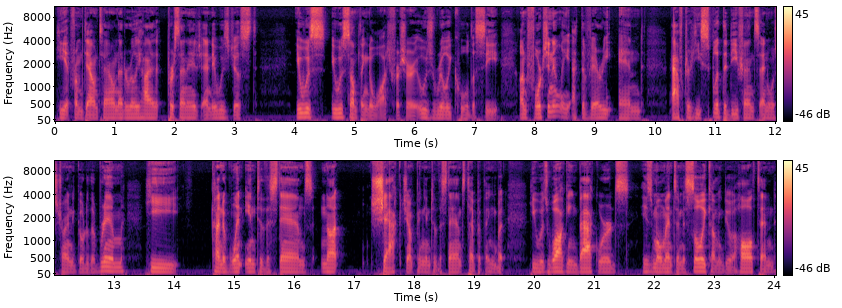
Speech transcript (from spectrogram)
He hit from downtown at a really high percentage, and it was just it was it was something to watch for sure. It was really cool to see. Unfortunately, at the very end, after he split the defense and was trying to go to the rim, he kind of went into the stands, not Shaq jumping into the stands type of thing, but he was walking backwards. His momentum is slowly coming to a halt, and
